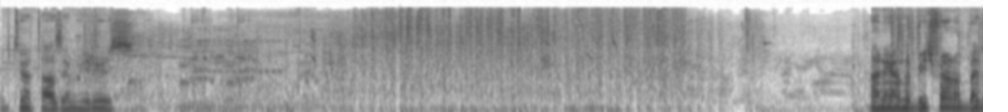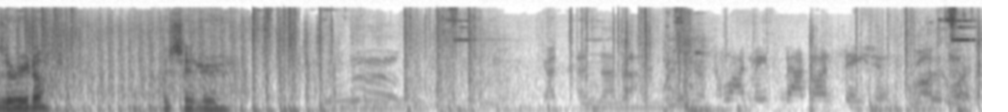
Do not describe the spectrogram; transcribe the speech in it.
Up to a thousand meters. Landing on the beachfront by Dorito. Good shit, Drew. Your squad mates back on station. Good work.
